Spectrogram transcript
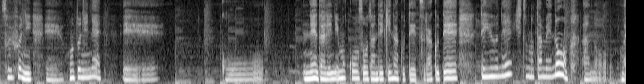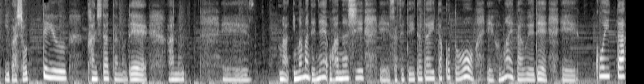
そういうふうに、えー、本当にね、えー、こうね誰にもこう相談できなくて辛くてっていうね人のためのあの、まあ、居場所っていう感じだったのであの、えー、まあ、今までねお話、えー、させていただいたことを、えー、踏まえた上で、え、こういった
